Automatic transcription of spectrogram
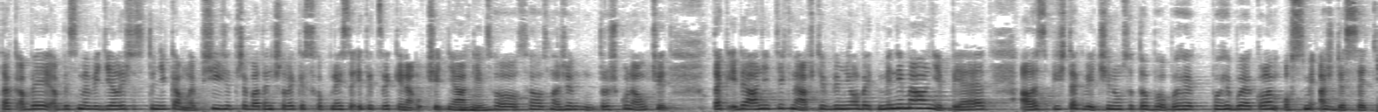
tak aby, aby jsme viděli, že se to někam lepší, že třeba ten člověk je schopný se i ty cviky naučit nějaký, mm-hmm. co se ho snažím trošku naučit, tak ideálně těch návštěv by mělo být minimálně pět, ale spíš tak většinou se to pohybuje kolem 8 až 10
